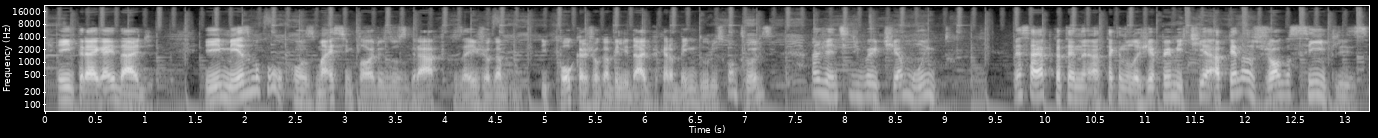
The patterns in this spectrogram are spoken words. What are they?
entrega a idade. E mesmo com, com os mais simplórios dos gráficos aí, joga, e pouca jogabilidade, porque era bem duro os controles, a gente se divertia muito. Nessa época a tecnologia permitia apenas jogos simples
